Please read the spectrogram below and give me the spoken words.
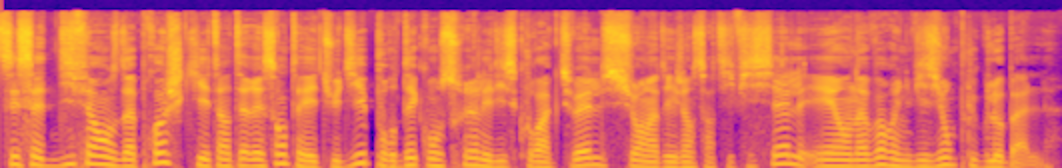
C'est cette différence d'approche qui est intéressante à étudier pour déconstruire les discours actuels sur l'intelligence artificielle et en avoir une vision plus globale.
